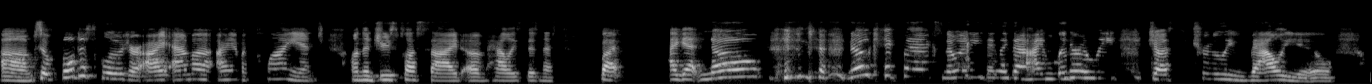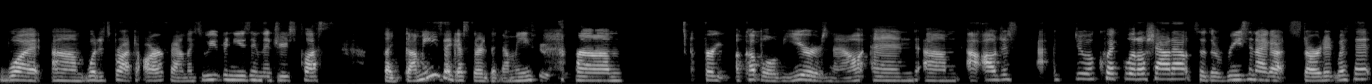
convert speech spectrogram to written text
Um, so full disclosure, I am a I am a client on the Juice Plus side of Hallie's business, but I get no no kickbacks, no anything like that. I literally just truly value what um, what it's brought to our family. So we've been using the Juice Plus like gummies. I guess they're the gummies. Um, for a couple of years now. And um, I'll just do a quick little shout out. So, the reason I got started with it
